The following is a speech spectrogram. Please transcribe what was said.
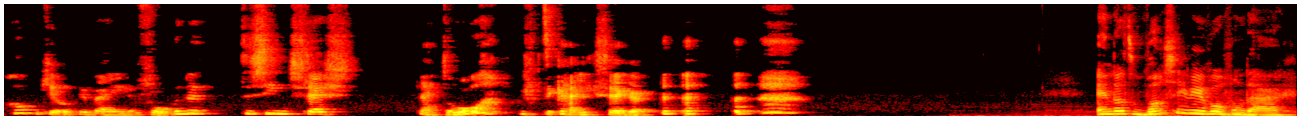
hoop ik je ook weer bij de volgende te zien, slash ja, te horen, moet ik eigenlijk zeggen. En dat was hij weer voor vandaag.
